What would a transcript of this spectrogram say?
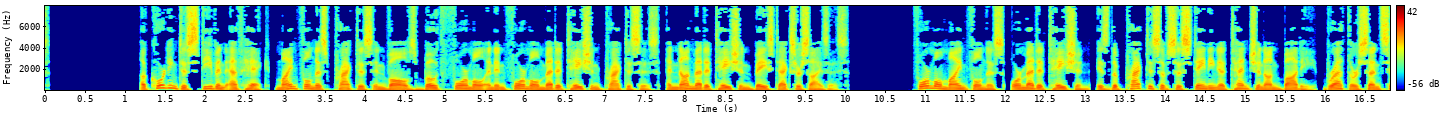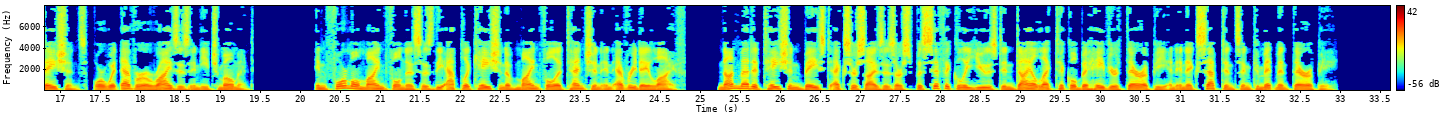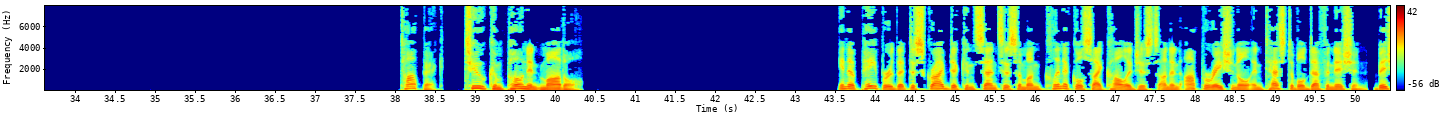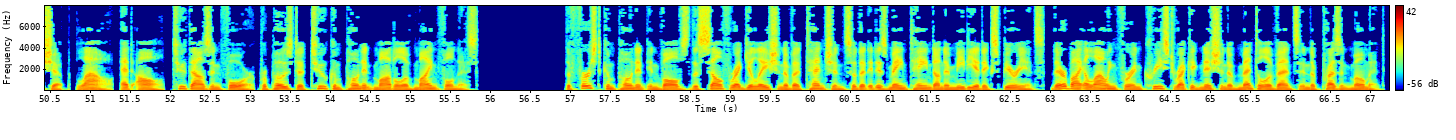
According to Steven F. Hick, mindfulness practice involves both formal and informal meditation practices, and non-meditation based exercises. Formal mindfulness, or meditation, is the practice of sustaining attention on body, breath or sensations, or whatever arises in each moment. Informal mindfulness is the application of mindful attention in everyday life. Non-meditation-based exercises are specifically used in dialectical behavior therapy and in acceptance and commitment therapy. Two-component model In a paper that described a consensus among clinical psychologists on an operational and testable definition, Bishop, Lau, et al., 2004 proposed a two-component model of mindfulness. The first component involves the self-regulation of attention so that it is maintained on immediate experience, thereby allowing for increased recognition of mental events in the present moment.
